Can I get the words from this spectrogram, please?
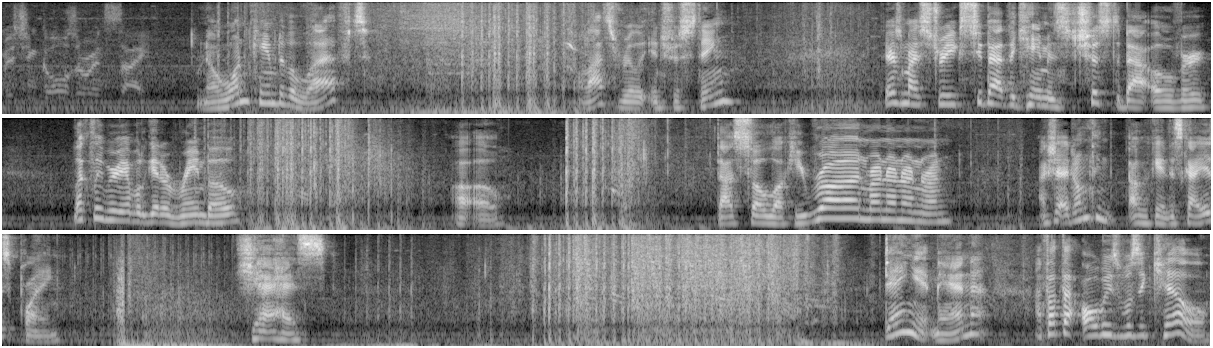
Mission goals are in sight. No one came to the left? Well, that's really interesting. There's my streaks. Too bad the game is just about over. Luckily, we were able to get a rainbow. Uh-oh. That's so lucky. Run, run, run, run, run. Actually, I don't think... Okay, this guy is playing. Yes. Dang it, man. I thought that always was a kill.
